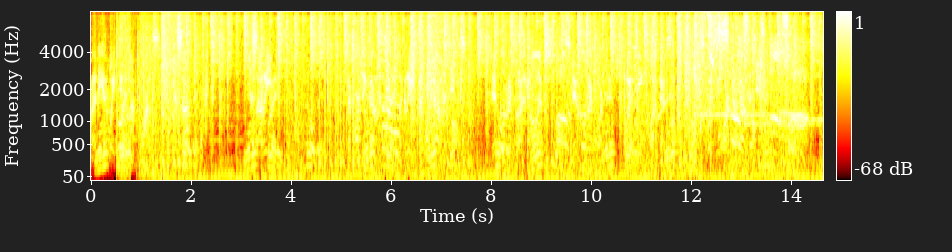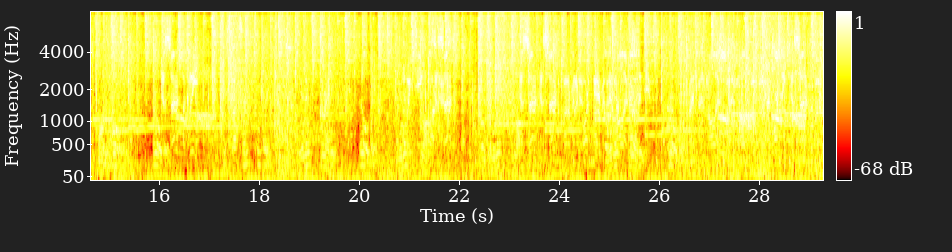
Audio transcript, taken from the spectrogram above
Ready Unit and waiting. ready. At once. Yes, sir. Building. Unit sir. ready. Building. Reporting Unit affirmative. ready. Agreed. Report Unit affirmative. lost. Vehicle Building. report. Unit lost. Vehicle report. Unit ready. Waiting orders. Unit lost. Waiting order. Affirmative. Sold. On hold. Building. Yes, sir. Agreed. Construction complete. Unit ready. Building. Unit Waiting lost. order, sir. Unit Yes, sir. Yes, sir. Affirmative. Report. Unit ready. Affirmative. Ready. Acknowledged. Acknowledged. Reporting. Yes, sir.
